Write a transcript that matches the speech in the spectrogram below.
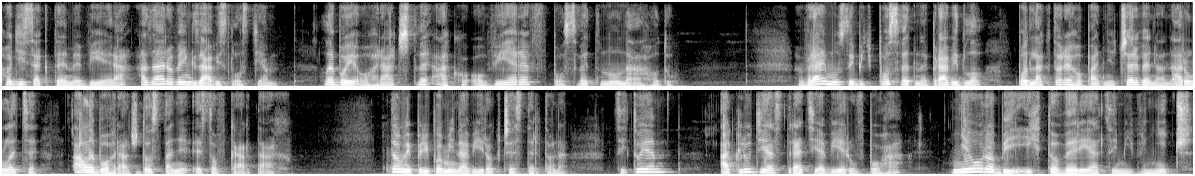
Hodí sa k téme viera a zároveň k závislostiam, lebo je o hráčstve ako o viere v posvetnú náhodu. Vraj musí byť posvetné pravidlo, podľa ktorého padne červená na rulete alebo hráč dostane ESO v kartách. To mi pripomína výrok Chestertona. Citujem, ak ľudia stratia vieru v Boha, neurobí ich to veriacimi v nič,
